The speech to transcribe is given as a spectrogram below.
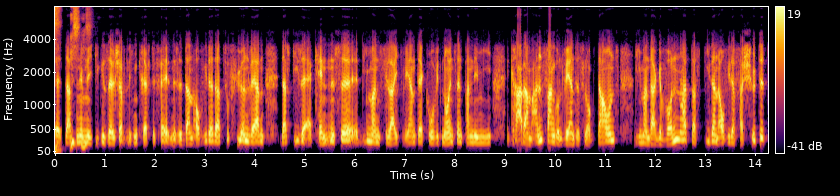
äh, dass nämlich die gesellschaftlichen Kräfteverhältnisse dann auch wieder dazu führen werden, dass diese Erkenntnisse, die man vielleicht während der Covid-19-Pandemie gerade am Anfang und während des Lockdowns, die man da gewonnen hat, dass die dann auch wieder verschüttet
